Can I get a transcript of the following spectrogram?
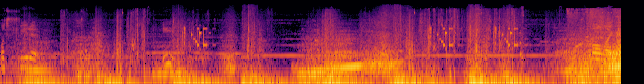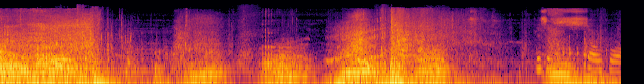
Let's feed it. Eat. This is so cool.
